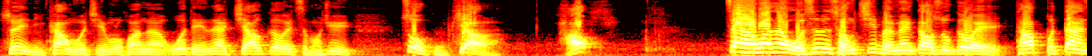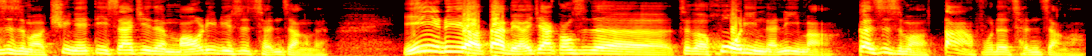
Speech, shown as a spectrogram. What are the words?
所以你看我们节目的话呢，我等下再教各位怎么去做股票了。好，再来的话呢，我是不是从基本面告诉各位，它不但是什么？去年第三季的毛利率是成长的。盈利率啊，代表一家公司的这个获利能力嘛，更是什么大幅的成长啊，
